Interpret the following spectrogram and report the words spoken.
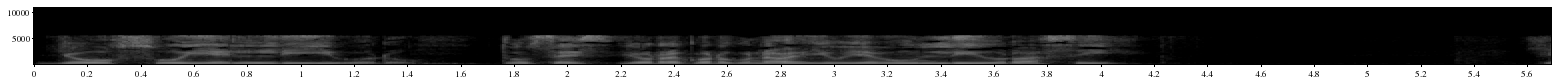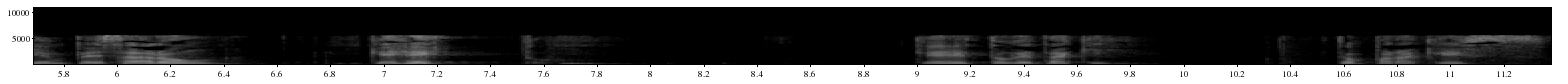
Yo soy el libro. Entonces, yo recuerdo que una vez yo llevé un libro así. Y empezaron, ¿qué es esto? ¿Qué es esto que está aquí? ¿Esto para qué es?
